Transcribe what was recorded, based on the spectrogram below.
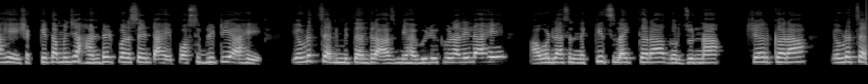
आहे. शक्यता म्हणजे हंड्रेड पर्सेंट आहे. पॉसिबिलिटी आहे. एवढंच त्या आज मी हा व्हिडिओ घेऊन आलेला आहे. आवडला असेल नक्कीच लाईक करा. गरजूंना शेअर करा. एवढंच त्या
